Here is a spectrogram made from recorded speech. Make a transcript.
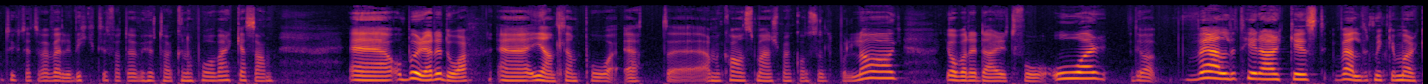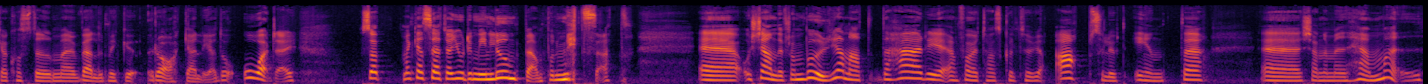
Jag tyckte att det var väldigt viktigt för att överhuvudtaget kunna påverka sen. Eh, och började då eh, egentligen på ett eh, amerikanskt managementkonsultbolag. Jobbade där i två år. Det var väldigt hierarkiskt, väldigt mycket mörka kostymer, väldigt mycket raka led och order. Så att man kan säga att jag gjorde min lumpen på mitt sätt. Eh, och kände från början att det här är en företagskultur jag absolut inte eh, känner mig hemma i.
